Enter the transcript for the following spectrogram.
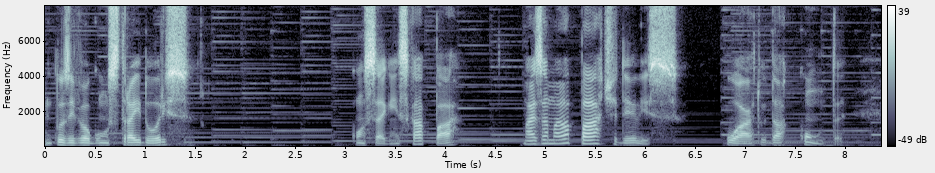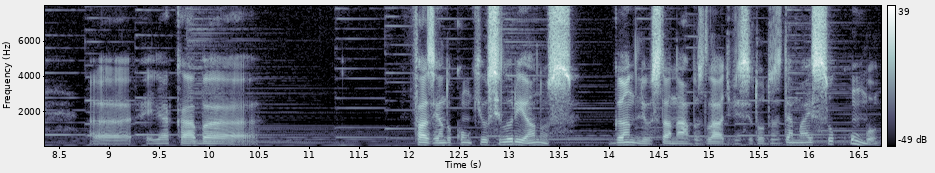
inclusive alguns traidores conseguem escapar, mas a maior parte deles o Arthur dá conta. Uh, ele acaba fazendo com que os Silurianos, Gandlius, Danarbus, Ladvis e todos os demais sucumbam.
